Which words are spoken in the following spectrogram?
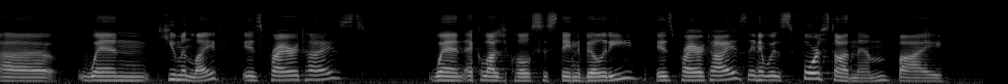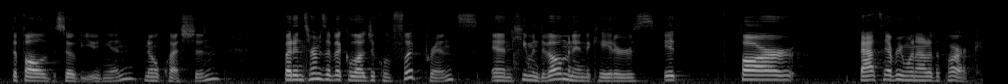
uh, when human life is prioritized, when ecological sustainability is prioritized, and it was forced on them by the fall of the Soviet Union, no question. But in terms of ecological footprints and human development indicators, it far bats everyone out of the park.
